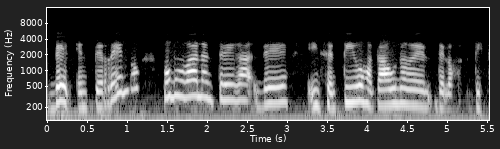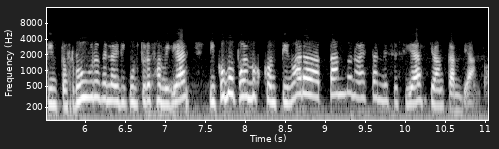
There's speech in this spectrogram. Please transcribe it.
ver en terreno cómo va la entrega de incentivos a cada uno de, los distintos rubros de la agricultura familiar y cómo podemos continuar adaptándonos a estas necesidades que van cambiando.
